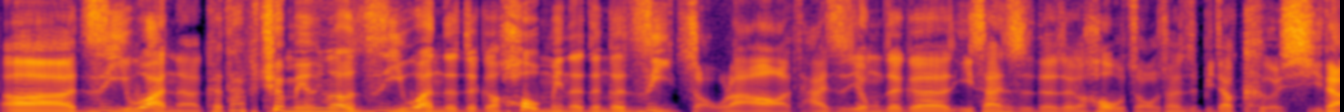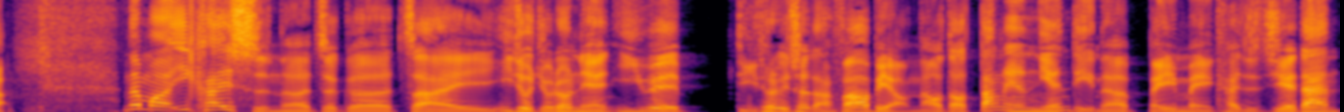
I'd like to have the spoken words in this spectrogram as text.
呃 Z One 呢，可它却没有用到 Z One 的这个后面的那个 Z 轴了啊，还是用这个 E 三十的这个后轴，算是比较可惜的。那么一开始呢，这个在一九九六年一月。底特律车展发表，然后到当年年底呢，北美开始接单，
